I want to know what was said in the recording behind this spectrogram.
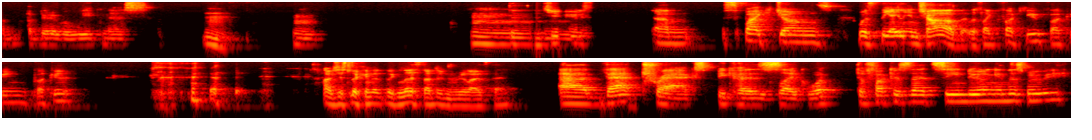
a, a bit of a weakness Hmm. Hmm. Hmm. Did you um Spike Jonze was the alien child that was like, fuck you, fucking fuck it. I was just looking at the list, I didn't realize that. Uh, that tracks because, like, what the fuck is that scene doing in this movie?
